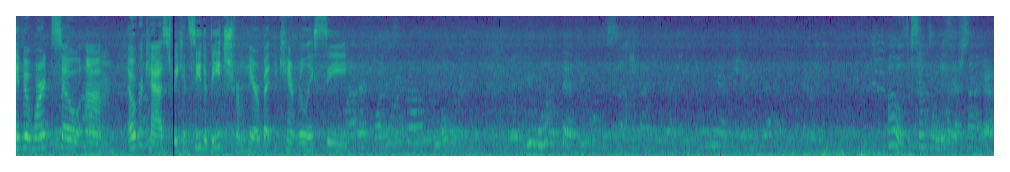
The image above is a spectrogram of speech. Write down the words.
If it weren't so um, overcast, we could see the beach from here, but you can't really see. Oh, the sun's on the other side.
